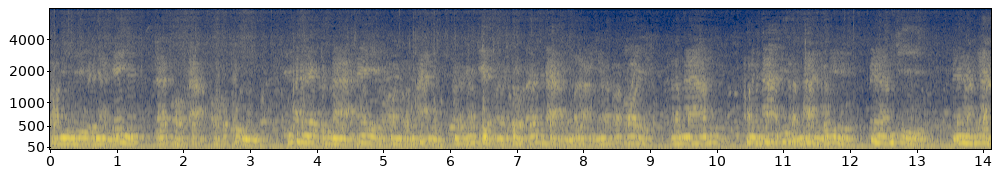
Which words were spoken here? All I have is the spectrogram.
ความยินดีเป็นอย่างยิ่งและขอกราบขอบพระคุณ ที่ท่านได้กรุณาให้ความสำคัญและให้เกียรติมาตรวจราชการหลังแล้วก็ค่อยลำน้ำธรรมชาติที่สำคัญก็มีแม่น้ำชีแม่น้ำยาง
